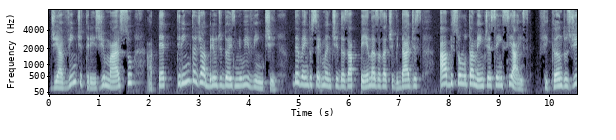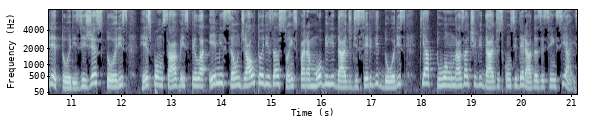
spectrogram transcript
dia 23 de março, até 30 de abril de 2020, devendo ser mantidas apenas as atividades absolutamente essenciais ficando os diretores e gestores responsáveis pela emissão de autorizações para mobilidade de servidores que atuam nas atividades consideradas essenciais.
